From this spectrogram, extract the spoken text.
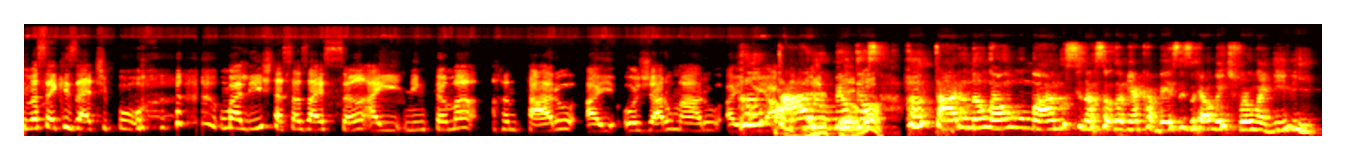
se você quiser, tipo, uma lista, Sazae-san, aí Nintama Hantaro, aí Ojarumaru, aí Oyaku. Hantaro, meu Deus. Hantaro não é uma alucinação da minha cabeça. Isso realmente foi um anime.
